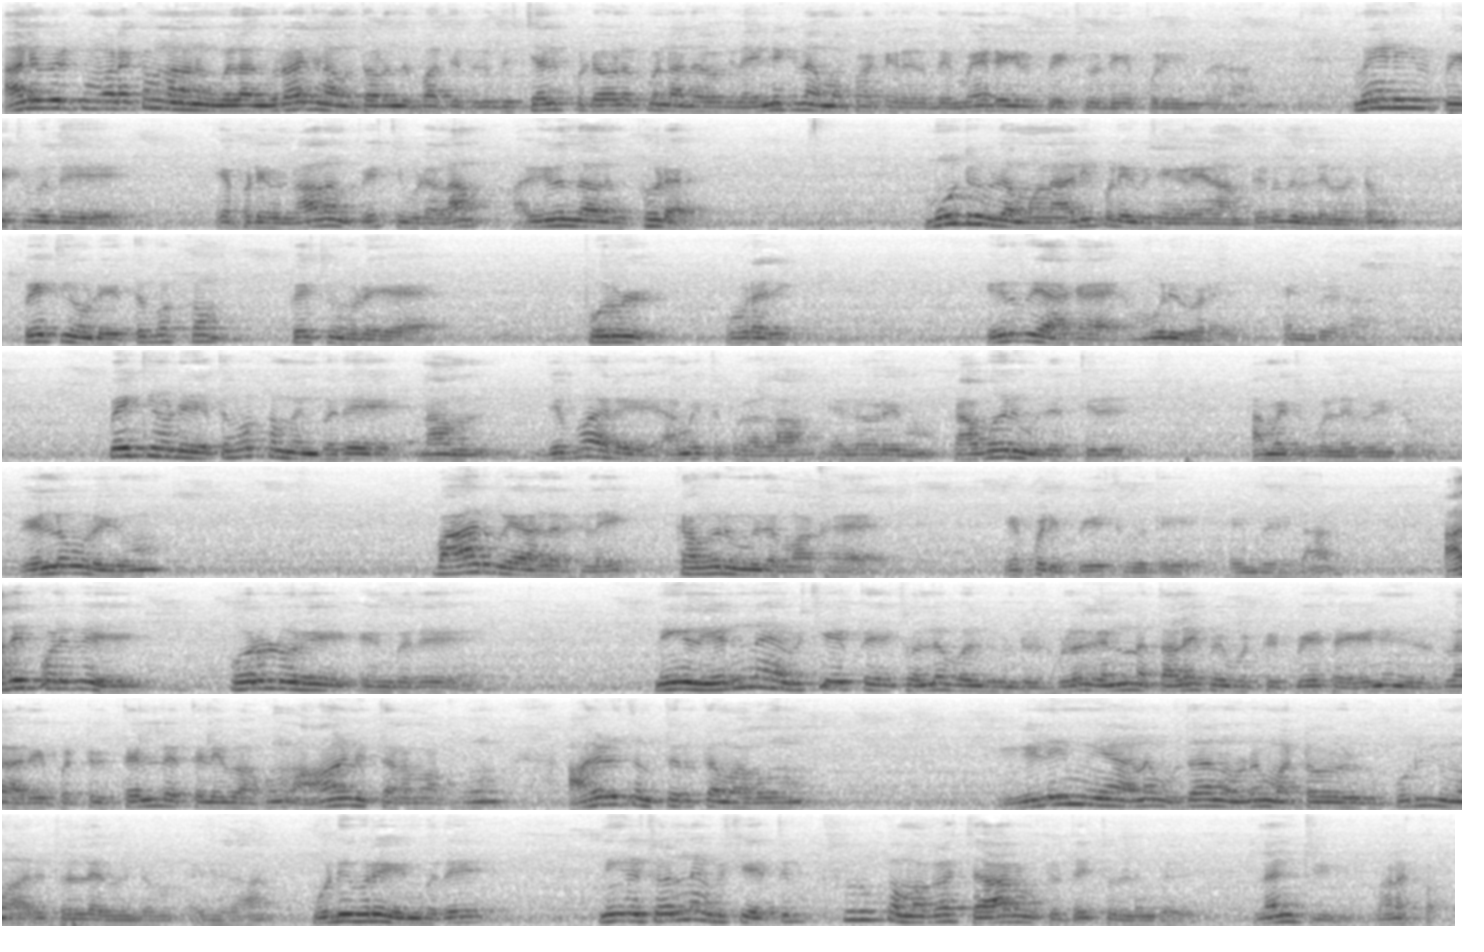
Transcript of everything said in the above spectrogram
அனைவருக்கும் வணக்கம். நான் உங்கள் அங்குராஜ். நாம் தொடர்ந்து பார்த்துட்டு இருக்கிறது செல்ஃப் டெவலப்மெண்ட் அந்த வகையில் இன்றைக்கி நம்ம பார்க்கறது மேடையில் பேசுவது எப்படி என்பதுதான் மேடையில் பேசுவது எப்படி வேணாலும் பேசி விடலாம். இருந்தாலும் கூட மூன்று விதமான அடிப்படை விஷயங்களை நாம் தெரிந்து கொள்ள வேண்டும். பேச்சினுடைய துவக்கம் பேச்சினுடைய பொருள் உரை இறுதியாக முடிவுரை என்பதுதான். பேச்சினுடைய துவக்கம் என்பது நாம் எவ்வாறு அமைத்துக் கொள்ளலாம்? எல்லோரையும் கவரும் விதத்தில் அமைத்து கொள்ள வேண்டும். எல்லோரையும் பார்வையாளர்களை கவரும் விதமாக எப்படி பேசுவது என்பதுதான். அதே போலவே பொருளுரை என்பது நீங்கள் என்ன விஷயத்தை சொல்ல வருகின்றீர்களோ என்ன தலைப்பை பற்றி பேச எண்ணினீர்களோ அதை பற்றி தெல்ல தெளிவாகவும் ஆணித்தரமாகவும் அழுத்தம் திருத்தமாகவும் எளிமையான உதாரணத்துடன் மற்றவர்களுக்கு புரியுமாறு சொல்ல வேண்டும். இதுதான். முடிவுரை என்பது நீங்கள் சொன்ன விஷயத்தில் சுருக்கமாக சாரம்சத்தை சொல்லுங்கள். நன்றி வணக்கம்.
